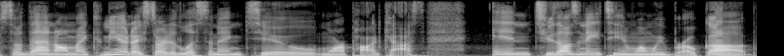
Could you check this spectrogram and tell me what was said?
So then on my commute i started listening to more podcasts. In 2018 when we broke up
